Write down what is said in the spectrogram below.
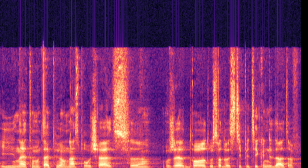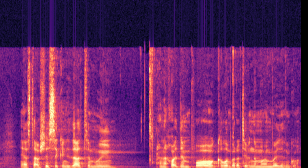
И на этом этапе у нас получается уже до 225 кандидатов. И оставшиеся кандидаты мы находим по коллаборативному эмбеддингу.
